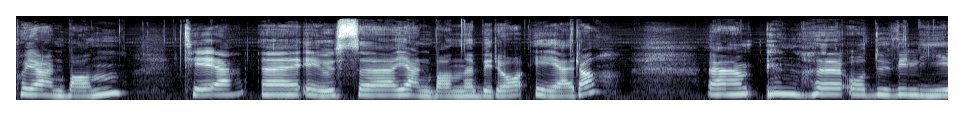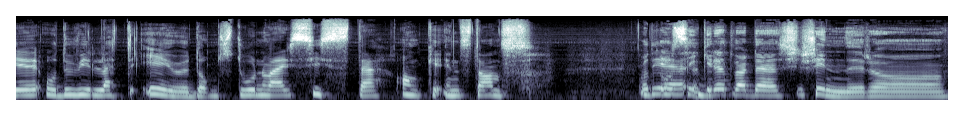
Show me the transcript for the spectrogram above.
på jernbanen til EUs eh, e jernbanebyrå ERA. Og du vil, gi, og du vil lette EU-domstolen være siste ankeinstans. Og, det, og sikkerhet, hva er det? Skinner og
